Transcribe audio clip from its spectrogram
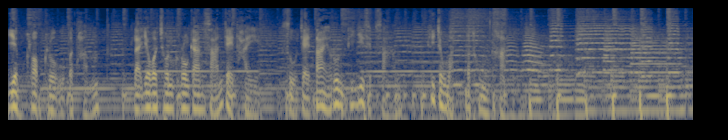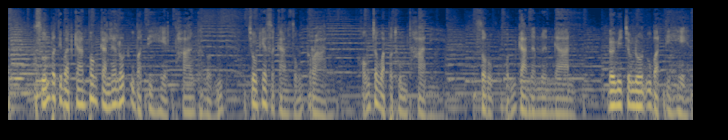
เยี่ยมครอบครัวอุปถัมภ์และเยาวชนโครงการสารใจไทย สู่ใจใต้รุ่นที่ 23 ที่จังหวัดปทุมธานีศูนย์ปฏิบัติการป้องกันและลดอุบัติเหตุทางถนน ช่วงเทศกาลสงกรานต์ของจังหวัดปทุมธานี สรุปผลการดำเนินงาน โดยมีจำนวนอุบัติเหตุ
